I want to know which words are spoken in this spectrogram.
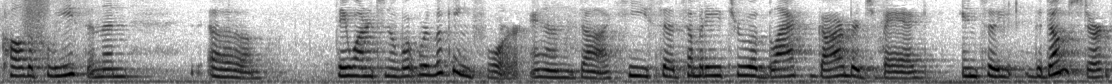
called the police, and then uh, they wanted to know what we're looking for, and uh, he said somebody threw a black garbage bag into the dumpster.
